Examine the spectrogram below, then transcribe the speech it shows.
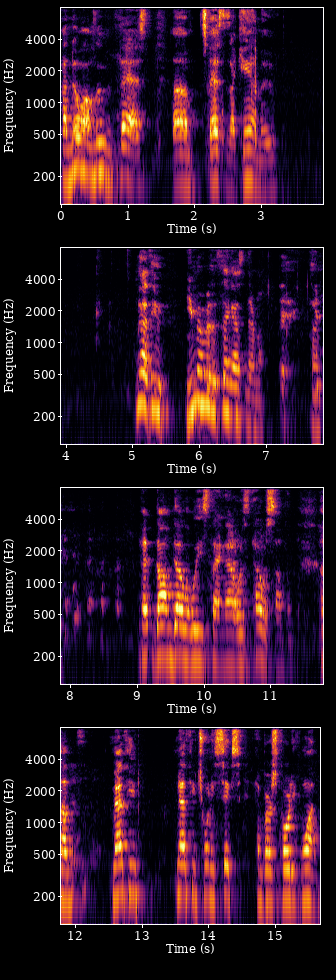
I know I'm moving fast, um, as fast as I can move. Matthew, you remember the thing I was, never mind. that Dom DeLuise thing, that was, that was something. Um, Matthew, Matthew 26 and verse 41.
